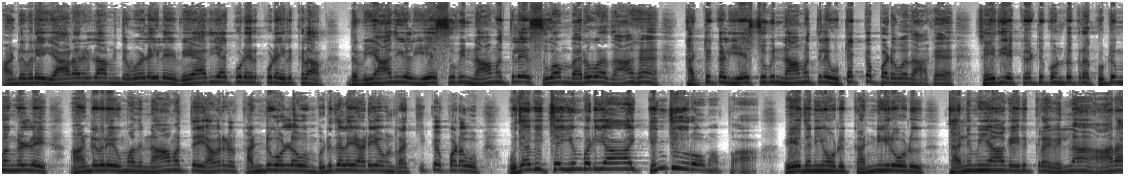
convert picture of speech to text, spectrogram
آن یار وی ویاد یہ نام تیم کٹکل یہ سام تے اٹک پڑو کنک آن نام کنکل اڑیا پڑمپڑ تنیمیا آرا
